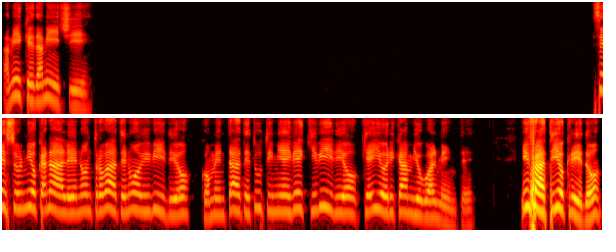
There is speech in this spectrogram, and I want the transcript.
Amiche ed amici se sul mio canale non trovate nuovi video commentate tutti i miei vecchi video che io ricambio ugualmente. Infatti io credo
